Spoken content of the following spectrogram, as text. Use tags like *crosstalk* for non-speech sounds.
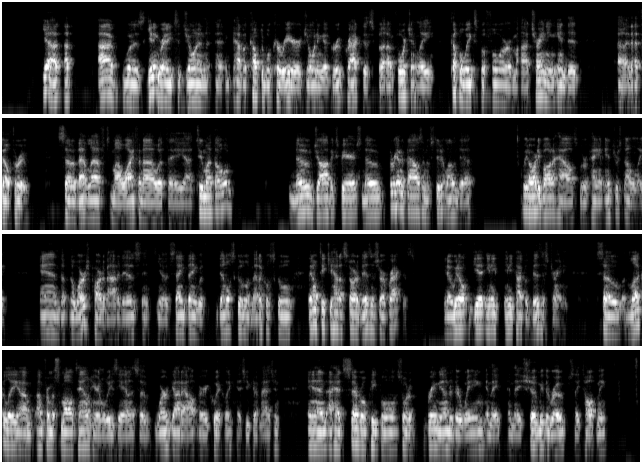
Yeah, I, I was getting ready to join, uh, have a comfortable career joining a group practice, but unfortunately, a couple weeks before my training ended, uh, that fell through. So that left my wife and I with a uh, two-month-old, no job experience, no 300,000 of student loan debt we'd already bought a house. We were paying interest only. And the, the worst part about it is, it's, you know, same thing with dental school and medical school. They don't teach you how to start a business or a practice. You know, we don't get any any type of business training. So luckily, I'm I'm from a small town here in Louisiana, so word got out very quickly, as you can imagine. And I had several people sort of bring me under their wing, and they and they showed me the ropes. They taught me,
